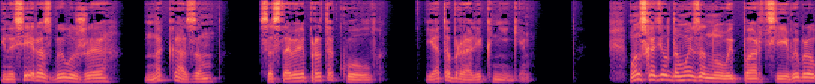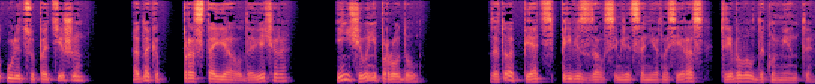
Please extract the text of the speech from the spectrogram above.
и на сей раз был уже наказан. Составили протокол и отобрали книги. Он сходил домой за новой партией, выбрал улицу потише, однако простоял до вечера и ничего не продал. Зато опять привязался милиционер, на сей раз требовал документы.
